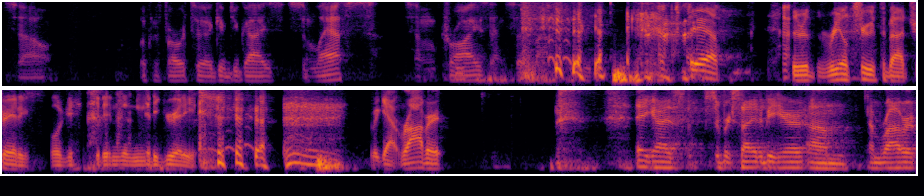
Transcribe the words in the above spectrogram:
So looking forward to give you guys some laughs, some cries, and some. Uh, yeah, the, the real truth about trading. We'll get, get into the nitty gritty. we got Robert. Hey guys, super excited to be here. Um, I'm Robert,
